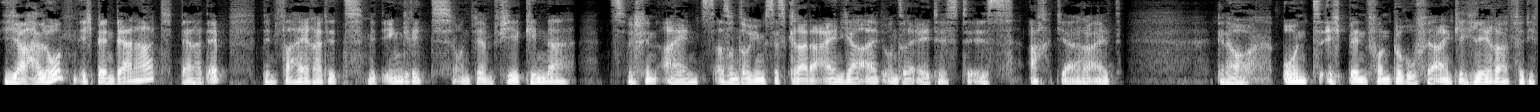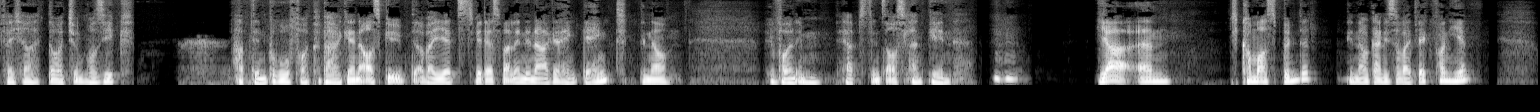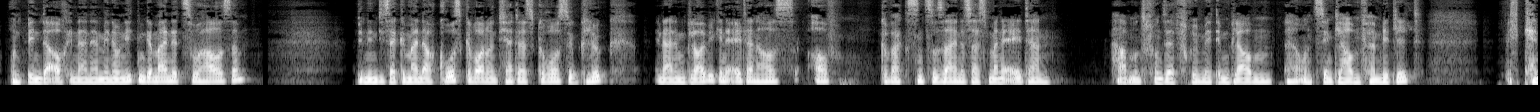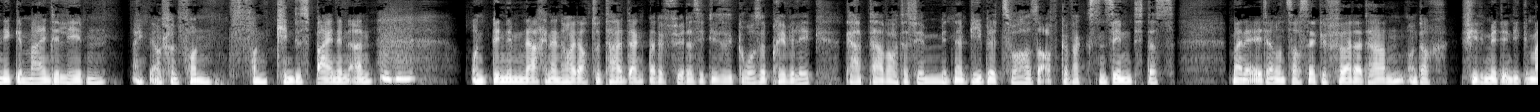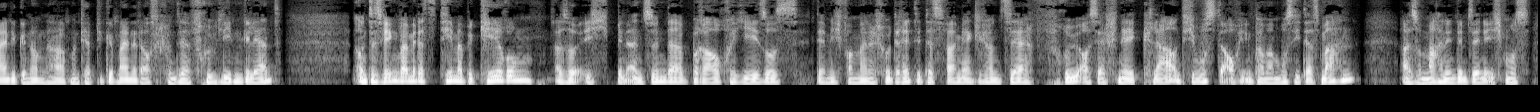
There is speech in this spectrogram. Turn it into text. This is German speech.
Ja, hallo, ich bin Bernhard, Bernhard Epp, bin verheiratet mit Ingrid und wir haben vier Kinder zwischen eins, also unsere jüngste ist gerade ein Jahr alt, unsere älteste ist acht Jahre alt. Genau. Und ich bin von Beruf her eigentlich Lehrer für die Fächer Deutsch und Musik. Hab den Beruf auch total gerne ausgeübt, aber jetzt wird erstmal in den Nagel gehängt. Genau. Wir wollen im Herbst ins Ausland gehen. Mhm. Ja, ähm, ich komme aus Bünde, genau gar nicht so weit weg von hier und bin da auch in einer Mennonitengemeinde zu Hause. Bin in dieser Gemeinde auch groß geworden und ich hatte das große Glück, in einem gläubigen Elternhaus aufgewachsen zu sein. Das heißt, meine Eltern haben uns schon sehr früh mit dem Glauben, äh, uns den Glauben vermittelt. Ich kenne Gemeindeleben eigentlich auch schon von, von Kindesbeinen an. Mhm. Und bin im Nachhinein heute auch total dankbar dafür, dass ich dieses große Privileg gehabt habe, auch dass wir mit einer Bibel zu Hause aufgewachsen sind, dass meine Eltern uns auch sehr gefördert haben und auch viel mit in die Gemeinde genommen haben. Und ich habe die Gemeinde da auch schon sehr früh lieben gelernt. Und deswegen war mir das Thema Bekehrung, also ich bin ein Sünder, brauche Jesus, der mich von meiner Schuld rettet. Das war mir eigentlich schon sehr früh auch sehr schnell klar und ich wusste auch irgendwann mal muss ich das machen. Also machen in dem Sinne, ich muss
